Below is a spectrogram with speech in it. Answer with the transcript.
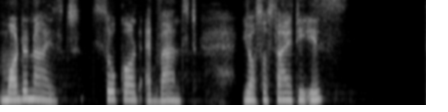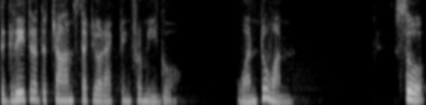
modernized, so called advanced your society is, the greater the chance that you're acting from ego, one to one. So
